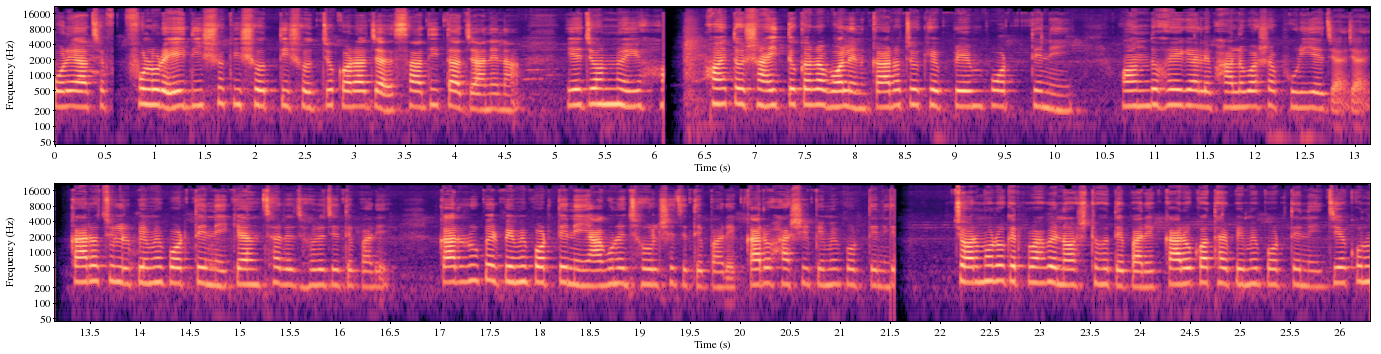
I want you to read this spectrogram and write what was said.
পড়ে আছে ফ্লোরে। এই দৃশ্য কি সত্যি সহ্য করা যায়? সাদি তা জানে না। এজন্যই হয়তো সাহিত্যকাররা বলেন, কারও চোখে প্রেম পড়তে নেই, অন্ধ হয়ে গেলে ভালোবাসা ফুরিয়ে যায় যায়। কারও চুলের প্রেমে পড়তে নেই, ক্যান্সারে ঝরে যেতে পারে। কারও রূপের প্রেমে পড়তে নেই, আগুনে ঝলসে যেতে পারে। কারও হাসির প্রেমে পড়তে নেই, চর্মরোগের প্রভাবে নষ্ট হতে পারে। কারও কথার প্রেমে পড়তে নেই, যে কোনো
